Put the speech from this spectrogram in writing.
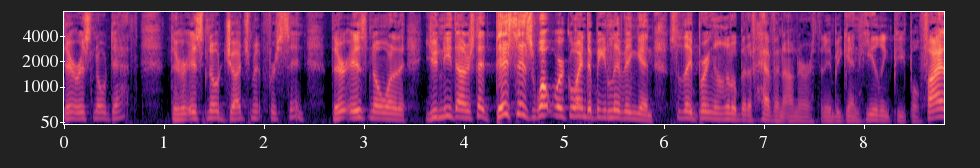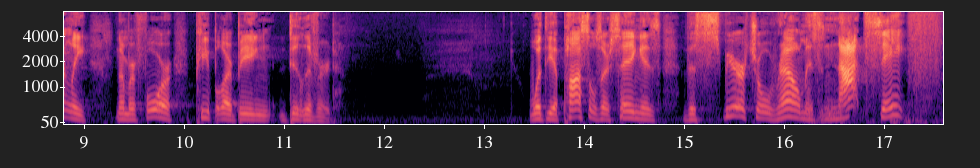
There is no death. There is no judgment for sin. There is no one of that. You need to understand this is what we're going to be living in. So they bring a little bit of heaven on earth and they begin healing people. Finally, number four, people are being delivered. What the apostles are saying is the spiritual realm is not safe.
